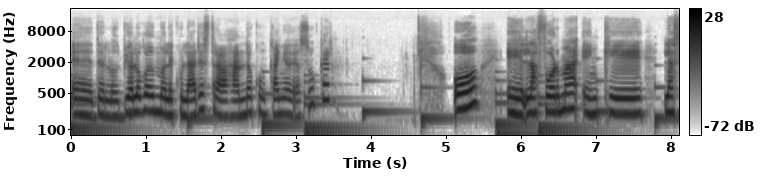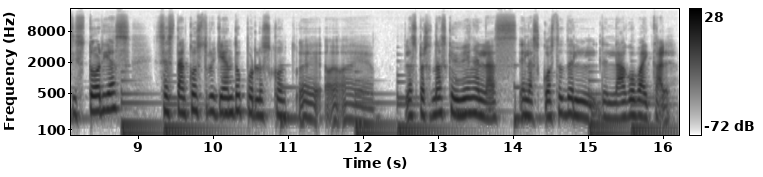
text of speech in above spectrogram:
eh, de los biólogos moleculares trabajando con caña de azúcar o eh, la forma en que las historias se están construyendo por los, eh, las personas que viven en las, en las costas del, del lago Baikal.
